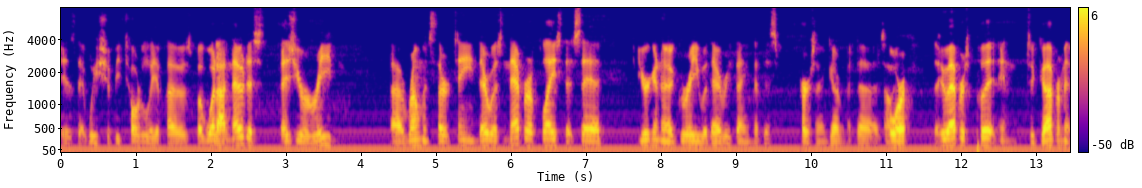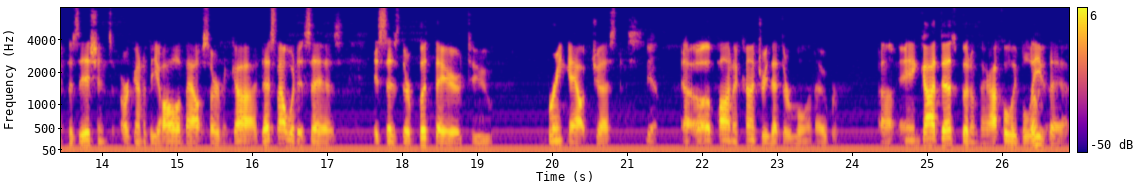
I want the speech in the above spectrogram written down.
is that we should be totally opposed. But what I noticed as you were reading uh, Romans 13, there was never a place that said you're going to agree with everything that this person in government does, Oh. or whoever's put into government positions are going to be all about serving God. That's not what it says. It says they're put there to bring out justice Yeah. uh, upon a country that they're ruling over. Uh, and God does put them there. I fully believe that.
